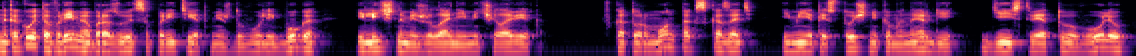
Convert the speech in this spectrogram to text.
на какое-то время образуется паритет между волей Бога и личными желаниями человека, в котором он, так сказать, имеет источником энергии действия то волю,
